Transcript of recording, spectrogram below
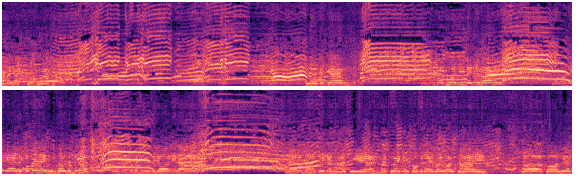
นะครับขอบคุณมากครับนายกนายกนายกเบื่อกันยังอย่างนี้มาทุกอาทิตย์เลยได้ไหมขออนุญาตเลย ก็ไม่ให้ผมเข้าทำเนียบผมก็จะมาอยู่ระยองนี่แหละแล้วมาช่วยกันหาเสียงมาช่วยกันขอคะแนนไว้วางใจ เพราะก่อนเลือก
